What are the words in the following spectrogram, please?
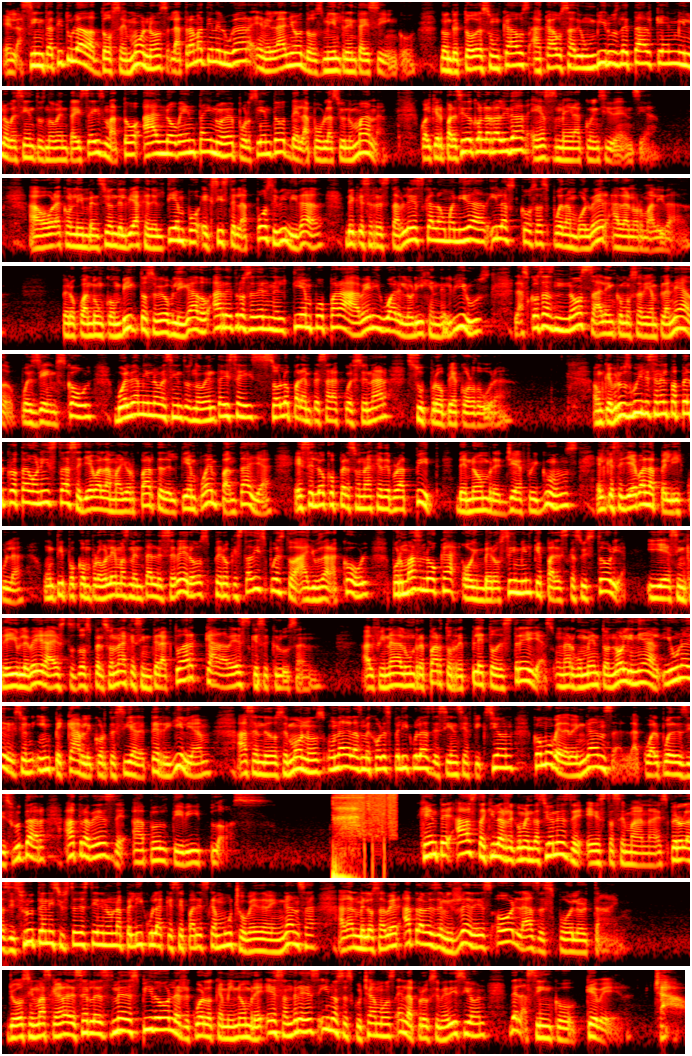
En la cinta titulada 12 monos, la trama tiene lugar en el año 2035, donde todo es un caos a causa de un virus letal que en 1996 mató al 99% de la población humana. Cualquier parecido con la realidad es mera coincidencia. Ahora con la invención del viaje del tiempo existe la posibilidad de que se restablezca la humanidad y las cosas puedan volver a la normalidad. Pero cuando un convicto se ve obligado a retroceder en el tiempo para averiguar el origen del virus, las cosas no salen como se habían planeado, pues James Cole vuelve a 1996 solo para empezar a cuestionar su propia cordura. Aunque Bruce Willis en el papel protagonista se lleva la mayor parte del tiempo en pantalla, es el loco personaje de Brad Pitt, de nombre Jeffrey Goons, el que se lleva la película, un tipo con problemas mentales severos, pero que está dispuesto a ayudar a Cole por más loca o inverosímil que parezca su historia. Y es increíble ver a estos dos personajes interactuar cada vez que se cruzan. Al final, un reparto repleto de estrellas, un argumento no lineal y una dirección impecable cortesía de Terry Gilliam hacen de 12 monos una de las mejores películas de ciencia ficción como V de Venganza, la cual puedes disfrutar a través de Apple TV Plus. Gente, hasta aquí las recomendaciones de esta semana. Espero las disfruten y si ustedes tienen una película que se parezca mucho a V de Venganza, háganmelo saber a través de mis redes o las de Spoiler Time. Yo sin más que agradecerles me despido, les recuerdo que mi nombre es Andrés y nos escuchamos en la próxima edición de las 5 que ver. Chao.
